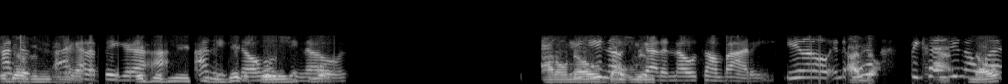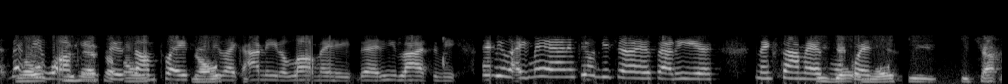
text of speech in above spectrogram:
it I doesn't just mean. I gotta figure out I, I need to know who she knows. I don't know. You know don't she really, gotta know somebody. You know, and I don't- because I- you know no, what? Let no, me walk she has her into some place no. and be like, I need a lawmate that he lied to me. They be like, Man, if you don't get your ass out of here, next time ask she more questions. she she cap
